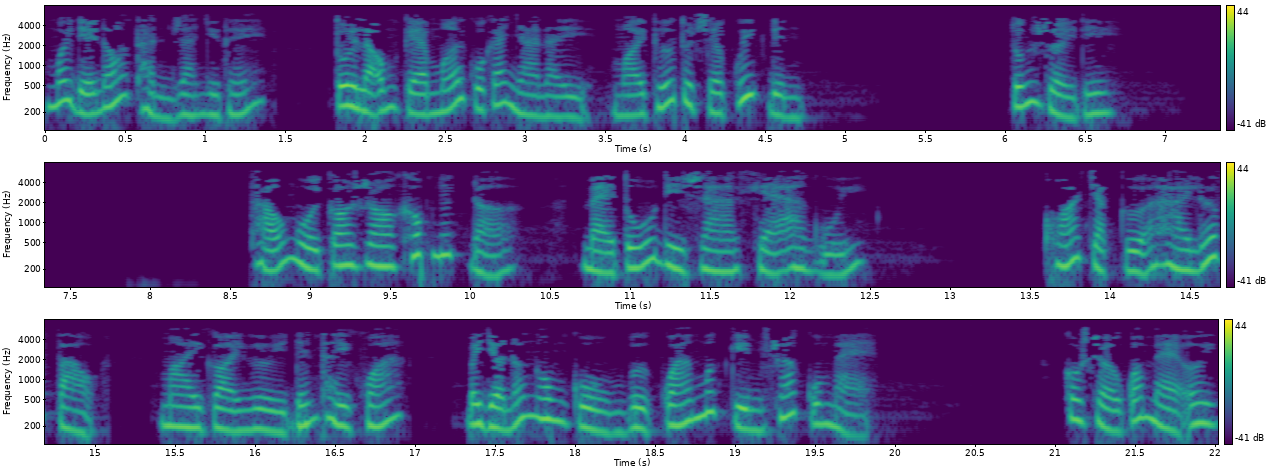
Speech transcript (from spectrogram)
mới để nó thành ra như thế. Tôi là ông kẻ mới của cái nhà này, mọi thứ tôi sẽ quyết định. Tuấn rời đi. Thảo ngồi co ro khóc nức nở, mẹ Tú đi ra khẽ an ủi. Khóa chặt cửa hai lớp vào, Mai gọi người đến thay khóa, bây giờ nó ngông cuồng vượt quá mức kiểm soát của mẹ. Con sợ quá mẹ ơi,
